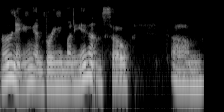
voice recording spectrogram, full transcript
earning and bringing money in. So, um,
